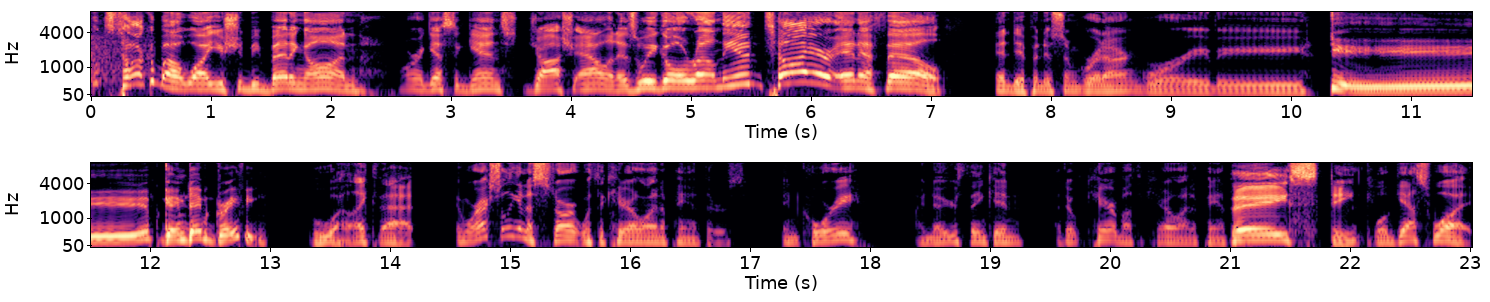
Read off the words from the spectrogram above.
Let's talk about why you should be betting on, or I guess against, Josh Allen as we go around the entire NFL and dip into some gridiron gravy. Deep game day gravy. Ooh, I like that. And we're actually going to start with the Carolina Panthers. And Corey, I know you're thinking, I don't care about the Carolina Panthers. They stink. Well, guess what?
